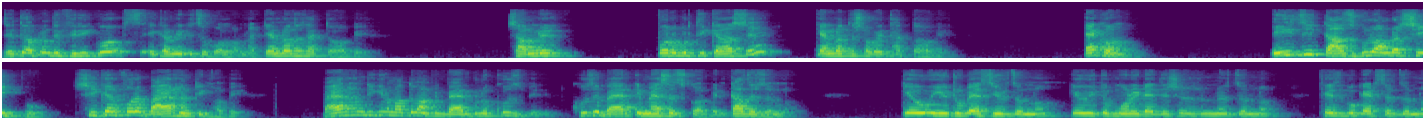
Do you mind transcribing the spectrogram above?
যেহেতু আপনাদের ফ্রি কোর্স এই কারণে কিছু বললাম না। ক্যামেরাতে থাকতে হবে। সামনের পরবর্তী ক্লাসে ক্যামেরাতে সবাই থাকতে হবে। এখন, এই যে কাজগুলো আমরা শিখব, শিখার পরে বায়ার হান্টিং হবে। বায়ার হান্টিং এর মাধ্যমে আপনি বায়ারগুলো খুঁজবেন। খুঁজে বায়ারকে মেসেজ করবেন কাজের জন্য। কেউ ইউটিউব এসিওর জন্য, কেউ ইউটিউব মনিটাইজেশনের জন্য ফেসবুক অ্যাডসের জন্য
